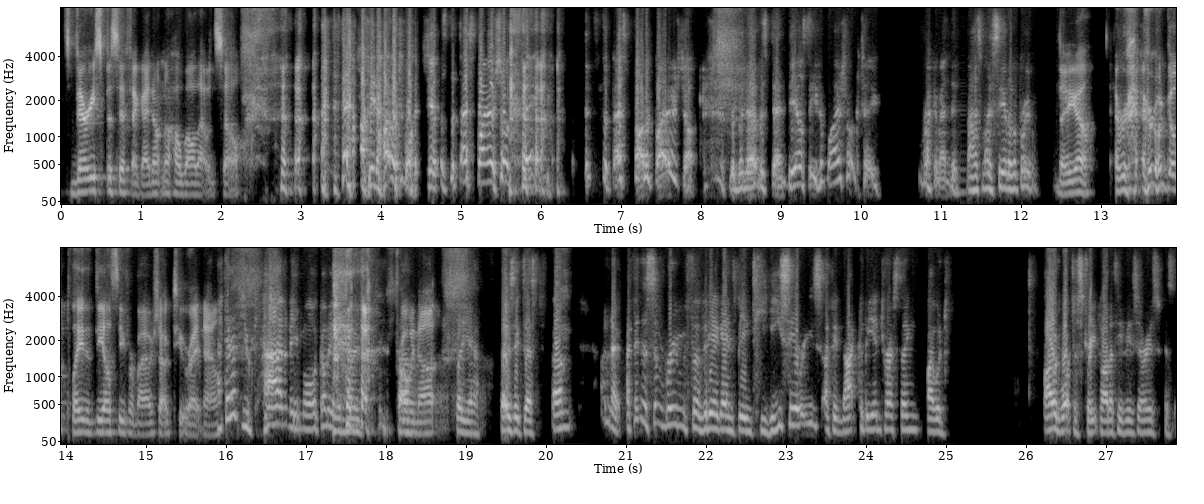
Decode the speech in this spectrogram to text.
It's very specific. I don't know how well that would sell. I mean, I would watch it. It's the best Bioshock thing. it's the best part of Bioshock. The Minerva's Den DLC for Bioshock 2. Recommended. Has my seal of approval. there you go. Every, everyone go play the DLC for Bioshock 2 right now. I don't know if you can anymore. God even knows. Probably Um, not. But yeah, those exist. Um, I don't know. I think there's some room for video games being TV series. I think that could be interesting. I would, I would watch a Street Fighter TV series because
